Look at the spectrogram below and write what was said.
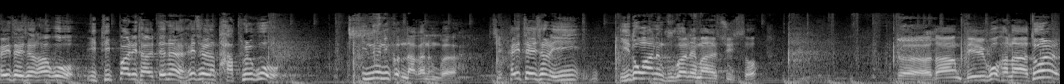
hesitation 하고 이 뒷발이 닿을 때는 헤이테이션 다 풀고 있는 힘껏 나가는 거야. Hesitation은 이, 이동하는 구간에만 할 수 있어. 자, 다음 밀고 하나, 둘,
